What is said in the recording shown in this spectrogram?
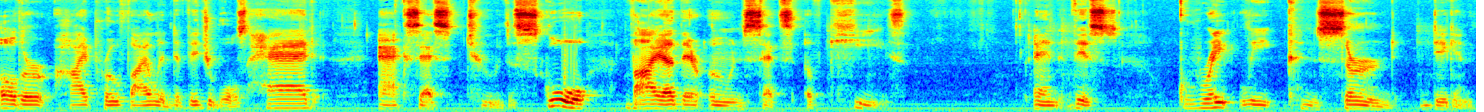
other high profile individuals had access to the school via their own sets of keys. And this greatly concerned Diggin.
